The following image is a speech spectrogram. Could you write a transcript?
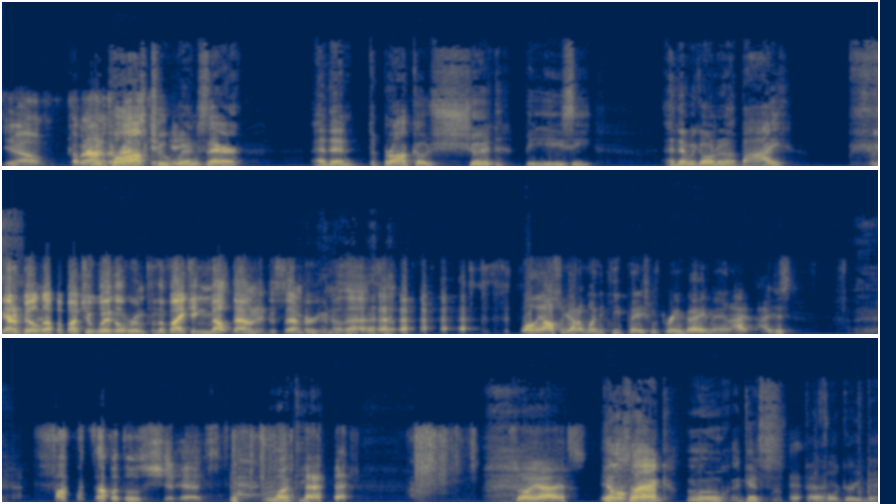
You know, coming out we of the We pull off two game. wins there, and then the Broncos should be easy, and then we go into a bye. We got to build up a bunch of wiggle room for the Viking meltdown in December. You know that. so. Well, they also got to win to keep pace with Green Bay, man. I, I just Fuck, what's up with those shitheads? Lucky. so yeah, it's, it's Yellow uh, flag. Ooh, against Yeah. Fort Green Bay.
